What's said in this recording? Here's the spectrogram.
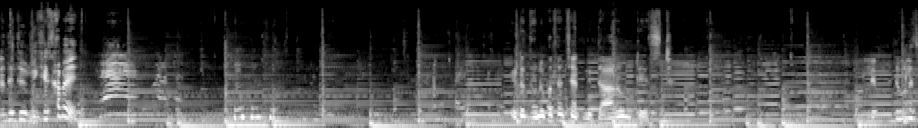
চাটনিটা দিয়ে তুমি মেখে খাবে? এটা ধনে পাতার চাটনি দারুণ টেস্ট লেবু দিতে বলেছ?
